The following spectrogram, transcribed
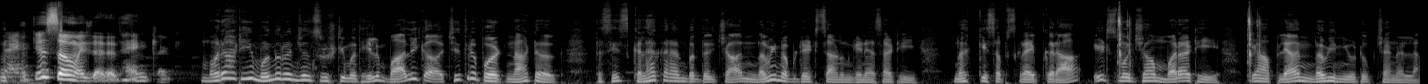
थँक्यू सो मच दादा. थँक्यू मराठी मनोरंजन सृष्टीमधील मालिका चित्रपट नाटक तसेच कलाकारांबद्दलच्या नवीन अपडेट्स जाणून घेण्यासाठी नक्की सबस्क्राईब करा. इट्स मज्जा मराठी या आपल्या नवीन यूट्यूब चॅनलला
